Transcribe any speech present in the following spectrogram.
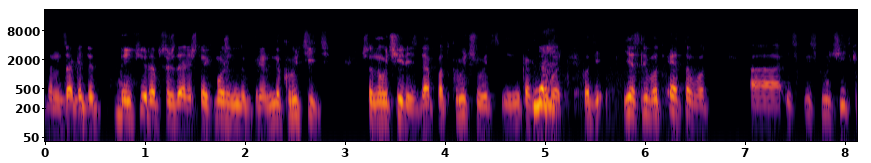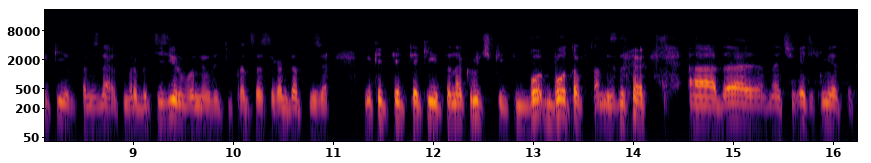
там, загодя до эфира обсуждали, что их можно, например, накрутить, что научились, да, подкручивать, как да. вот, вот если вот это вот а, исключить какие-то, там, не знаю, там, роботизированные вот эти процессы, когда-то, не знаю, ну, какие-то накручки, ботов, там, не знаю, а, да, значит, этих метрик,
